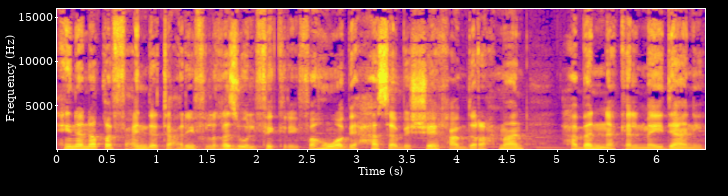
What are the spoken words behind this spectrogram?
حين نقف عند تعريف الغزو الفكري فهو بحسب الشيخ عبد الرحمن حبنك الميداني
